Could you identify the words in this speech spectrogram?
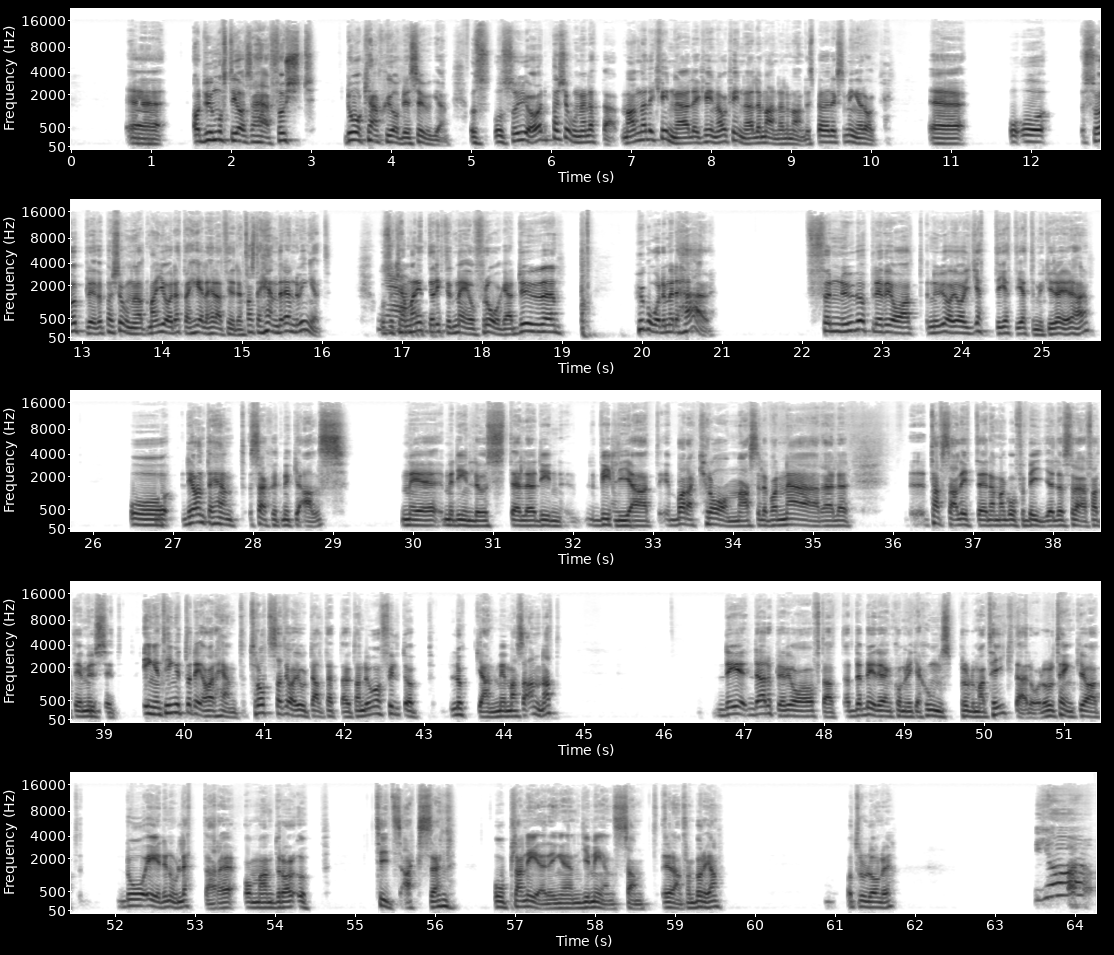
Eh, och du måste göra så här först. Då kanske jag blir sugen. Och, och så gör personen detta. Man eller kvinna, eller kvinna och kvinna, eller man eller man. Det spelar liksom ingen roll. Eh, och, och, så upplever personen att man gör detta hela, hela tiden, fast det händer ändå inget. Och yeah. så kan man inte riktigt med och fråga, du, eh, hur går det med det här? För nu upplever jag att nu gör jag jätte, jätte, jättemycket grejer här. Och det har inte hänt särskilt mycket alls med, med din lust eller din vilja att bara kramas eller vara nära eller eh, tafsa lite när man går förbi eller sådär för att det är mysigt. Ingenting av det har hänt trots att jag har gjort allt detta utan du har fyllt upp luckan med massa annat. Det, där upplever jag ofta att det blir en kommunikationsproblematik där då. Då tänker jag att då är det nog lättare om man drar upp tidsaxeln och planeringen gemensamt redan från början. Vad tror du om det? Ja,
